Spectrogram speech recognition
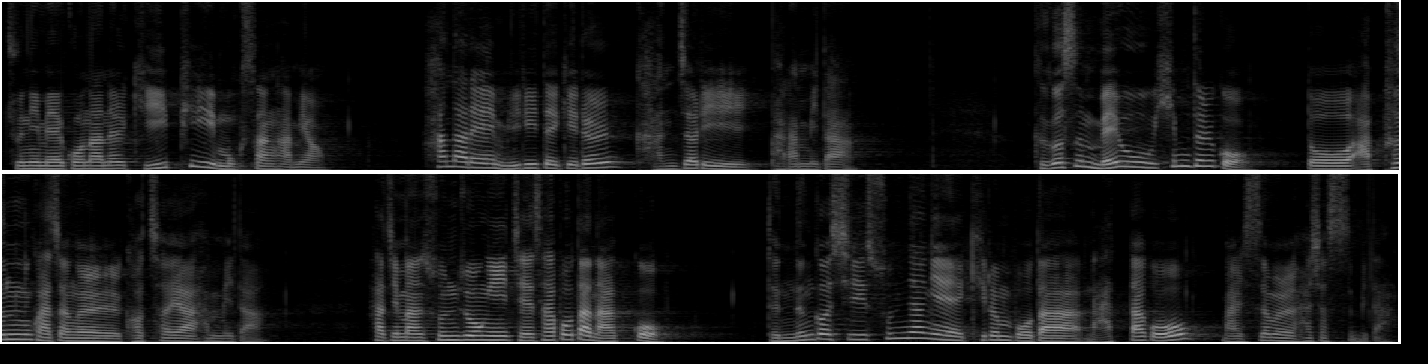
주님의 고난을 깊이 묵상하며 하늘의 미리 되기를 간절히 바랍니다. 그것은 매우 힘들고 또 아픈 과정을 거쳐야 합니다. 하지만 순종이 제사보다 낫고 듣는 것이 순양의 기름보다 낫다고 말씀을 하셨습니다.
